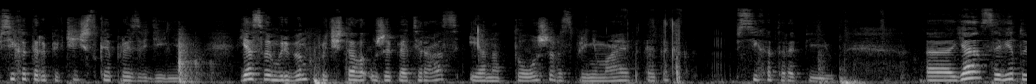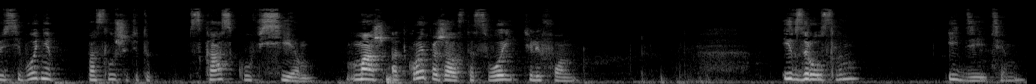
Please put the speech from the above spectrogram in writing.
психотерапевтическое произведение. Я своему ребенку прочитала уже пять раз, и она тоже воспринимает это как психотерапию. Э, Я советую сегодня послушать эту сказку всем. Маш, открой, пожалуйста, свой телефон. И взрослым, и детям.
